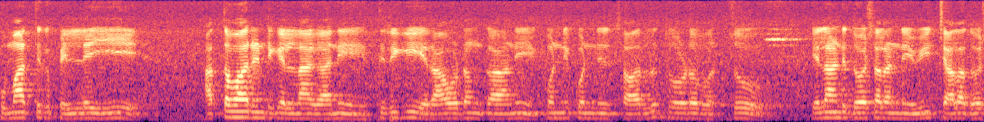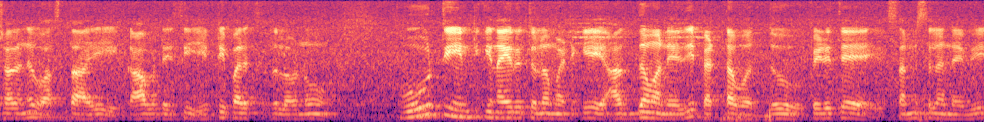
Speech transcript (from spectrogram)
కుమార్తెకు పెళ్ళయ్యి అత్తవారింటికి వెళ్ళినా కానీ తిరిగి రావడం కానీ కొన్ని కొన్ని సార్లు చూడవచ్చు. ఇలాంటి దోషాలు అనేవి చాలా దోషాలు అనేవి వస్తాయి. కాబట్టి ఎట్టి పరిస్థితుల్లోనూ పూర్తి ఇంటికి నైరుత్యంలో మటుకి అద్దం అనేది పెట్టవద్దు. పెడితే సమస్యలు అనేవి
